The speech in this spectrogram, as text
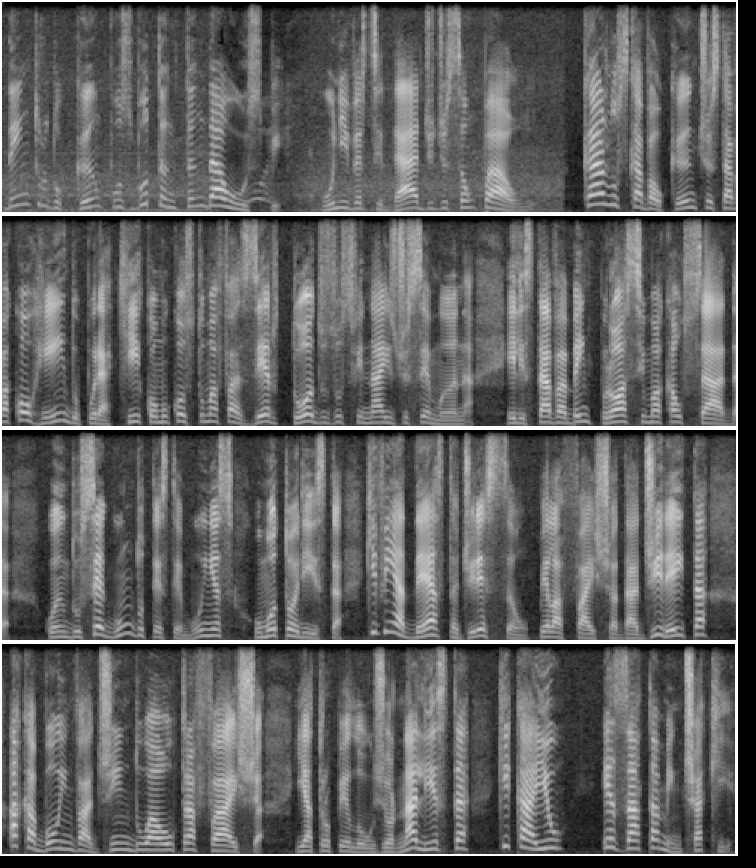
dentro do campus Butantã da USP, Universidade de São Paulo. Carlos Cavalcante estava correndo por aqui como costuma fazer todos os finais de semana. Ele estava bem próximo à calçada, quando, segundo testemunhas, o motorista, que vinha desta direção pela faixa da direita, acabou invadindo a outra faixa e atropelou o jornalista, que caiu exatamente aqui.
